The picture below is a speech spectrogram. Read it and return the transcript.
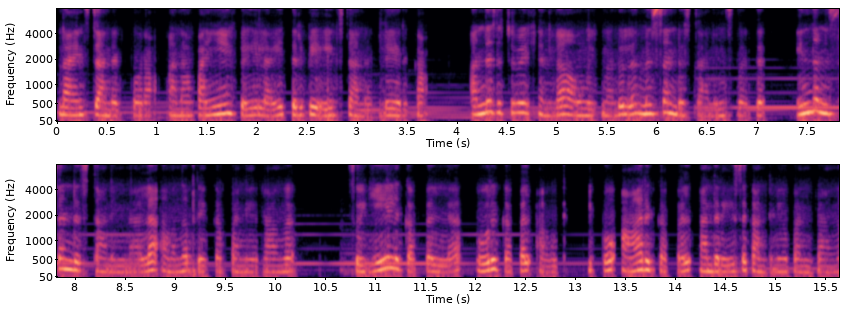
நைன்த் ஸ்டாண்டர்ட் போறான். ஆனா பையன் ஃபெயில் ஆகி திருப்பி எயிட் ஸ்டாண்டர்ட்லேயே இருக்கான். அந்த சுச்சுவேஷன்ல அவங்களுக்கு நடுவில் மிஸ் அண்டர்ஸ்டாண்டிங்ஸ் வருது. இந்த மிஸ் அண்டர்ஸ்டாண்டிங்னால அவங்க பிரேக்கப் பண்ணிடுறாங்க. ஸோ ஏழு கப்பலில் ஒரு கப்பல் அவுட் இப்போ ஆறு கப்பல் அந்த ரேஸை கண்டினியூ பண்ணுறாங்க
